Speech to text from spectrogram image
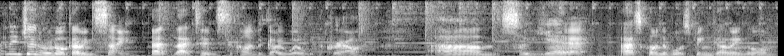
and in general not go insane. That, that tends to kind of go well with the crowd. Um, so yeah, that's kind of what's been going on.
